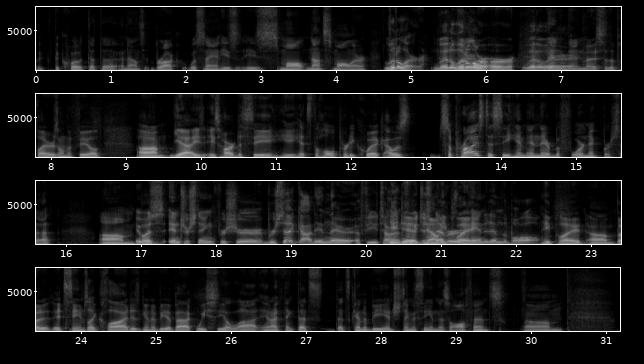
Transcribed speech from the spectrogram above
the the quote that the announcer Brock was saying? He's he's small, not smaller, littler, Littler. littler, Littler. than, than most of the players on the field. Um, yeah, he's, he's hard to see. He hits the hole pretty quick. I was surprised to see him in there before Nick Brossette. Um, It was interesting for sure. Brossette got in there a few times. We did. We just No, he never played. handed him the ball. He played, um, but it, it seems like Clyde is going to be a back we see a lot, and I think that's that's going to be interesting to see in this offense. Um,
